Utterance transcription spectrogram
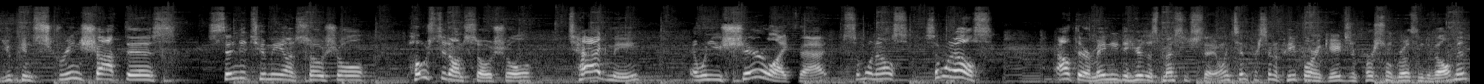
You can screenshot this, send it to me on social, post it on social, tag me, and when you share like that, someone else someone else out there may need to hear this message today. Only 10% of people are engaged in personal growth and development,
